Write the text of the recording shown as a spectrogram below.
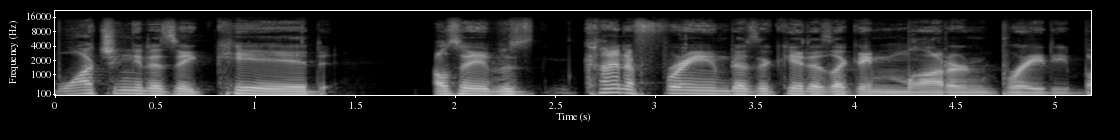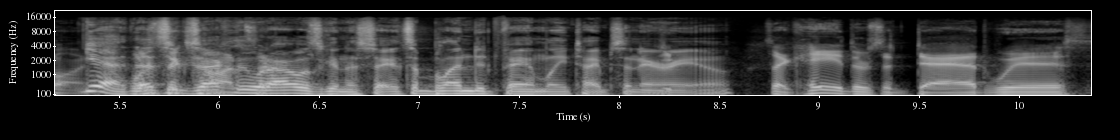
watching it as a kid, I'll say it was kind of framed as a kid as like a modern Brady Bunch. Yeah, that's exactly what. I was going to say. It's a blended family type scenario. It's like, hey, there's a dad with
